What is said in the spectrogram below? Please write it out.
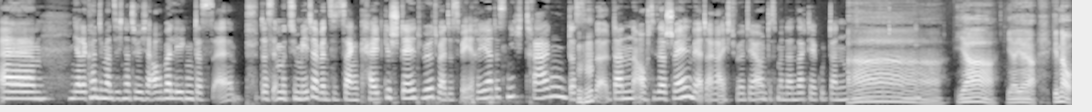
Ähm, ja, da könnte man sich natürlich auch überlegen, dass äh, das Emotiometer, wenn es sozusagen kalt gestellt wird, weil das wäre ja das Nicht-Tragen, dass mhm. äh, dann auch dieser Schwellenwert erreicht wird, ja, und dass man dann sagt, ja gut, dann muss Ah, ja, ja, ja, genau.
